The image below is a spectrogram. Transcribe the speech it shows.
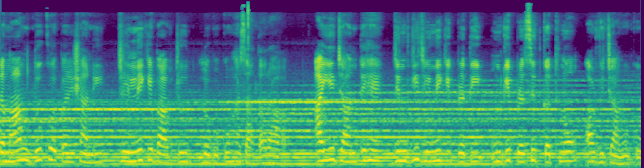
तमाम दुख और परेशानी झेलने के बावजूद लोगों को हंसाता रहा। आइए जानते हैं ज़िंदगी जीने के प्रति उनके प्रसिद्ध कथनों और विचारों को।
